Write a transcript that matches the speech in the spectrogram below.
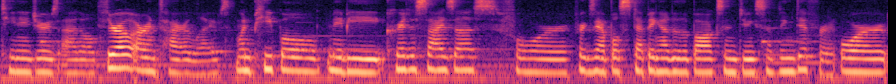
teenagers, adults, throughout our entire lives. When people maybe criticize us for, for example, stepping out of the box and doing something different, or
